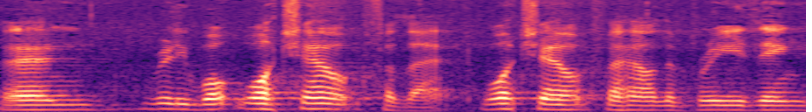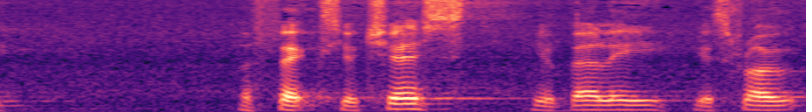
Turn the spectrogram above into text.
and really watch out for that. Watch out for how the breathing affects your chest, your belly, your throat,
